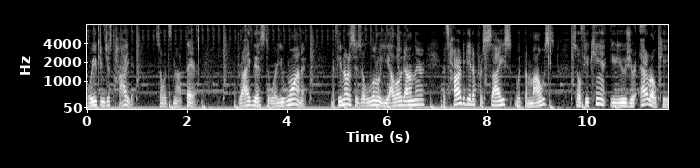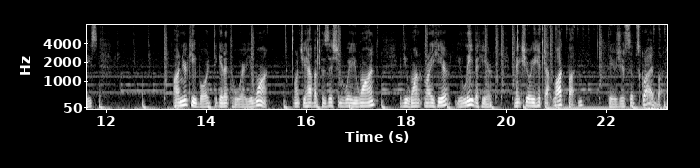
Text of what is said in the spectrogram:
or you can just hide it so it's not there. Drag this to where you want it. And if you notice there's a little yellow down there, it's hard to get it precise with the mouse. So if you can't, you use your arrow keys on your keyboard to get it to where you want. Once you have it positioned where you want, if you want it right here, you leave it here. Make sure you hit that lock button. There's your subscribe button.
